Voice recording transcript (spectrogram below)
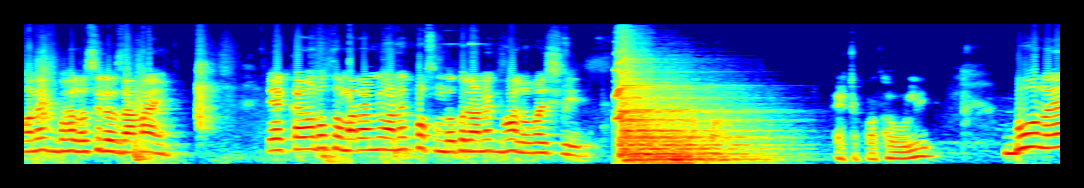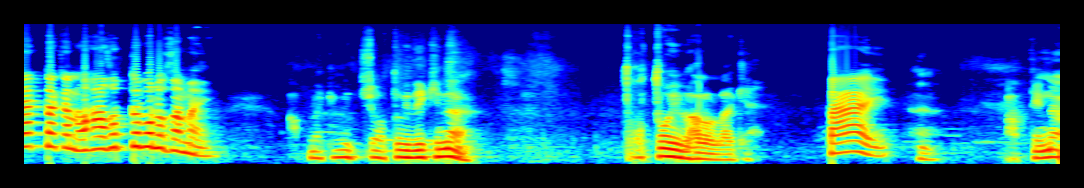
অনেক ভালো ছিল জামাই। এক কারণে তো তোমার আমি অনেক পছন্দ করি অনেক ভালোবাসি। একটা কথা বলি। বলো একটা কেন? হাজারটা বলো জামাই। আপনাকে আমি যতই দেখি না ততই ভালো লাগে। তাই? হ্যাঁ আপনি না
